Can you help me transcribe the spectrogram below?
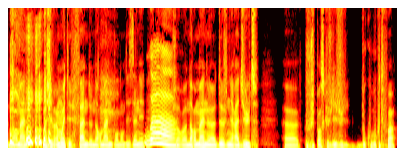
de Norman. moi j'ai vraiment été fan de Norman pendant des années. Genre Norman devenir adulte, euh, je pense que je l'ai vu beaucoup beaucoup de fois.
